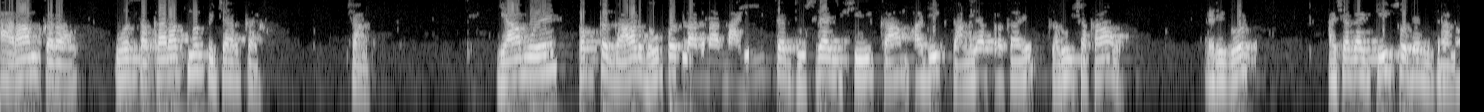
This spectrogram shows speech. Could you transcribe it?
आराम करा व सकारात्मक विचार करा. छान. यामुळे फक्त गाढ झोपच लागणार नाही तर दुसऱ्या दिवशी काम अधिक चांगल्या प्रकारे करू शकाल. Very good. अशा काही टिप्स होत्या मित्रांनो.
